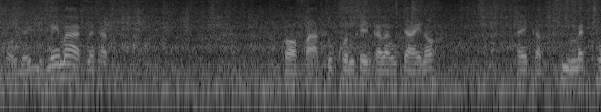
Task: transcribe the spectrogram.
โอ้ เหลืออีกไม่มากนะครับ ก็ฝากทุกคนเป็นกำลังใจเนาะให้กับทีมแมคโคร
